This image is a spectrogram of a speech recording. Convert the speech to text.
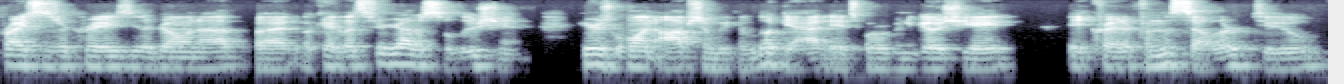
Prices are crazy, they're going up, but okay, let's figure out a solution. Here's one option we can look at. It's where we negotiate a credit from the seller to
